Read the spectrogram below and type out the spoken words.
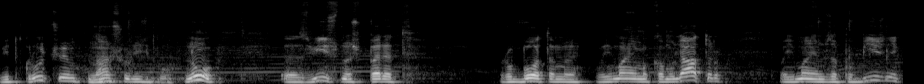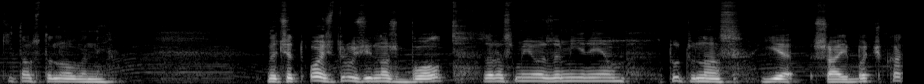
Відкручуємо нашу різьбу. Ну, е, звісно ж, перед роботами виймаємо акумулятор, виймаємо запобіжник, який там встановлений. Значить, ось, друзі, наш болт. Зараз ми його заміряємо. Тут у нас є шайбочка.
